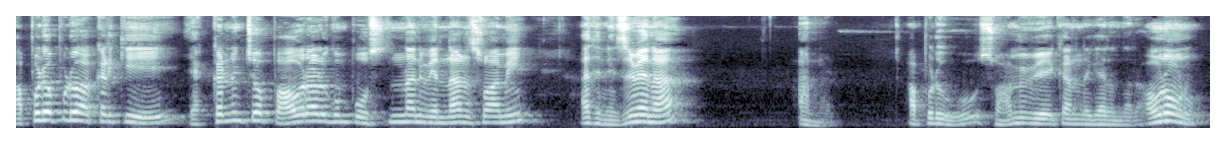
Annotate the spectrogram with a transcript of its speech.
అప్పుడప్పుడు అక్కడికి ఎక్కడి నుంచో పావురాల గుంపు వస్తుందని విన్నాను స్వామి. అది నిజమేనా? అన్నాడు. అప్పుడు స్వామి వివేకానంద గారు అన్నారు అవునవును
